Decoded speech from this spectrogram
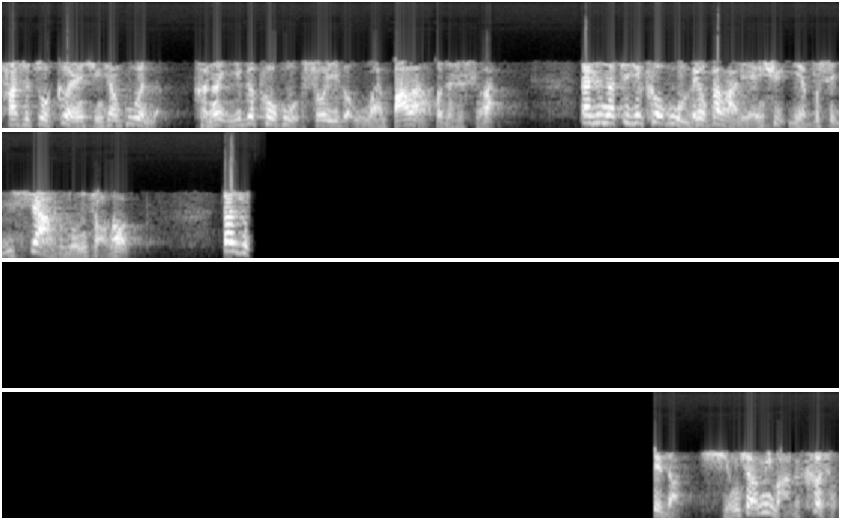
他是做个人形象顾问的，可能一个客户收一个五万、八万或者是十万，但是呢，这些客户没有办法连续，也不是一下子都能找到的。形象密码的课程。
